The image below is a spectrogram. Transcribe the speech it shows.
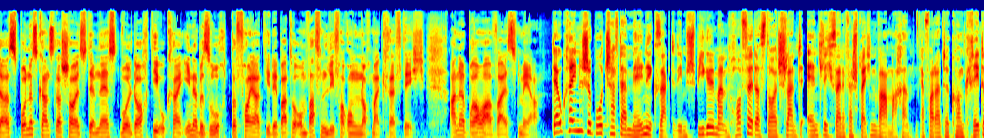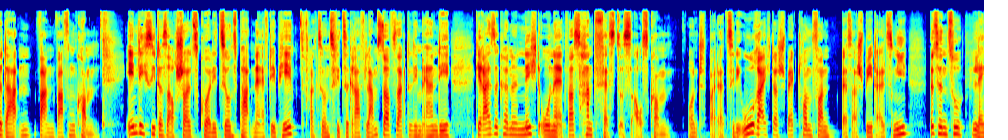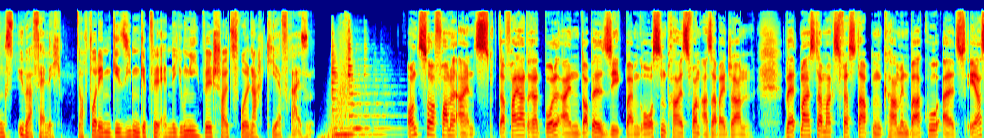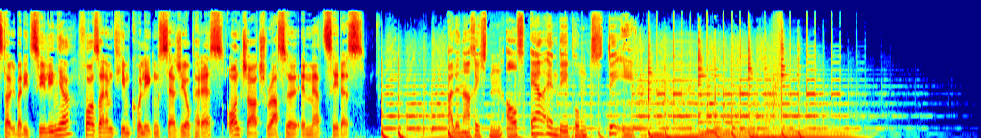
Dass Bundeskanzler Scholz demnächst wohl doch die Ukraine besucht, befeuert die Debatte um Waffenlieferungen nochmal kräftig. Anne Brauer weiß mehr. Der ukrainische Botschafter Melnik sagte dem Spiegel, man hoffe, dass Deutschland endlich seine Versprechen wahrmache. Er forderte konkrete Daten, wann Waffen kommen. Ähnlich sieht das auch Scholz Koalitionspartner FDP. Fraktionsvize Graf Lambsdorff sagte dem RND, die Reise könne nicht ohne etwas Handfestes auskommen. Und bei der CDU reicht das Spektrum von besser spät als nie bis hin zu längst überfällig. Noch vor dem G7-Gipfel Ende Juni will Scholz wohl nach Kiew reisen. Und zur Formel 1. Da feiert Red Bull einen Doppelsieg beim großen Preis von Aserbaidschan. Weltmeister Max Verstappen kam in Baku als erster über die Ziellinie vor seinem Teamkollegen Sergio Perez und George Russell im Mercedes. Alle Nachrichten auf rnd.de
